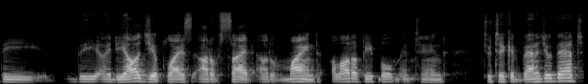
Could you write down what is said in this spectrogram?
the the ideology applies out of sight, out of mind. A lot of people maintain to take advantage of that.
